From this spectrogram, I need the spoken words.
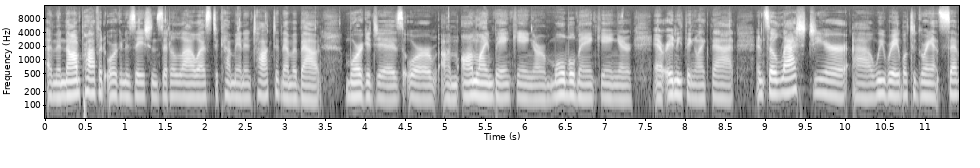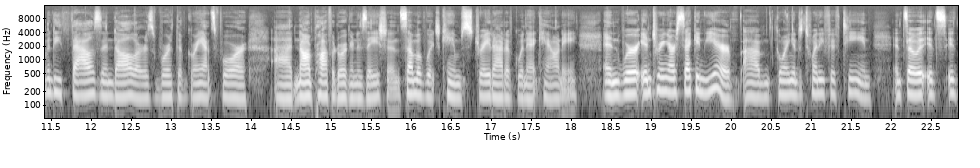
and the nonprofit organizations that allow us to come in and talk to them about mortgages or um, online banking or mobile banking or, or anything like that. And so last year uh, we were able to grant seventy thousand dollars worth of grants for uh, nonprofit organizations, some of which came straight out of Gwinnett County. And we're entering our second year, um, going into 2015. And so it's it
